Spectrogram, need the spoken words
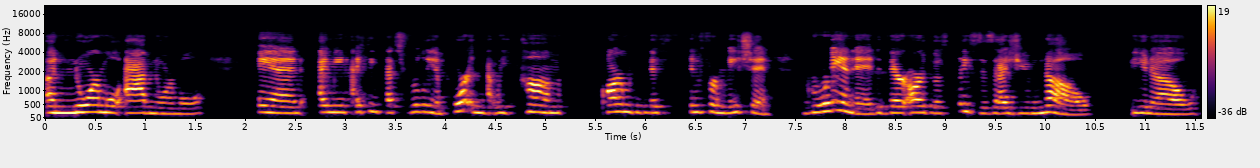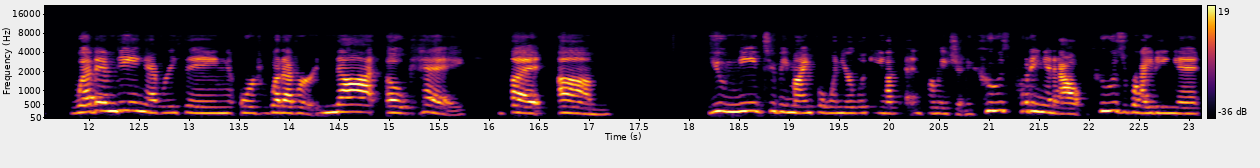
a normal abnormal. And i mean i think that's really important that we come armed with information. Granted there are those places as you know you know webmding everything or whatever not okay. But um you need to be mindful when you're looking up the information. Who's putting it out? Who's writing it?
